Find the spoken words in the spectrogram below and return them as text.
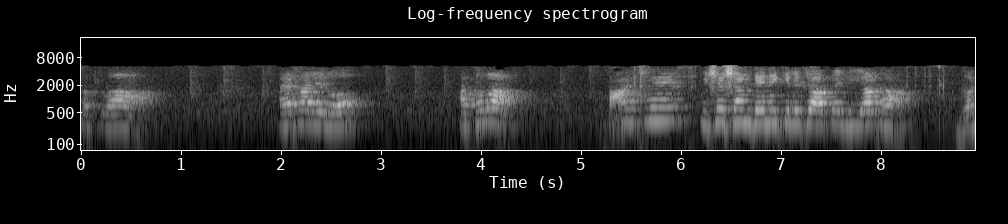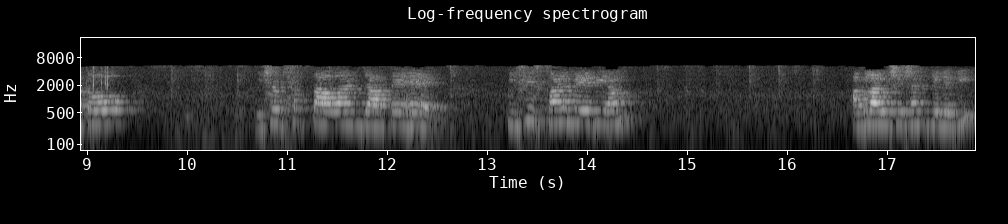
सत्वा ऐसा ले लो। अथवा पाँचवें विशेषण देने के लिए जो आपने लिया था, घटो विषम सत्तावन जाते हैं। इसी स्थल में भी हम अगला विशेषण के लिए भी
